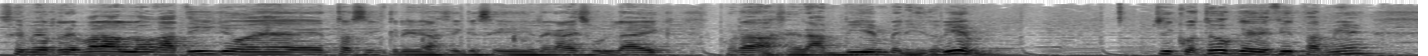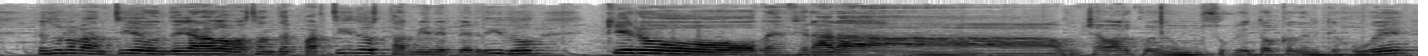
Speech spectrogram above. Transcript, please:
se me resbalan los gatillos, esto es increíble, así que si regaláis un like, pues nada, será bienvenido. Bien, chicos, tengo que decir también que es una plantilla donde he ganado bastantes partidos, también he perdido. Quiero mencionar a un chaval con un suscriptor con el que jugué.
